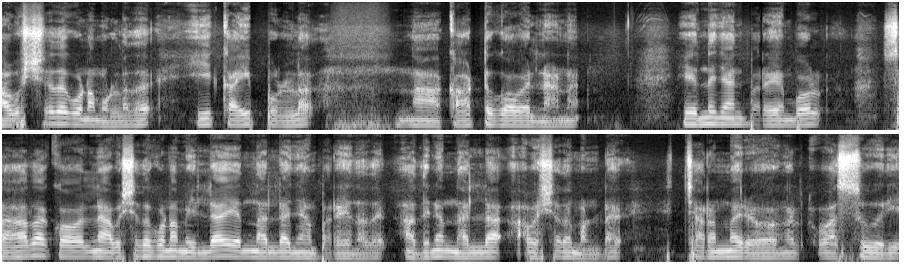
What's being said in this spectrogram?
ഔഷധ ഗുണമുള്ളത് ഈ കയ്പുള്ള കാട്ടുകോവലിനാണ്. എന്ന് ഞാൻ പറയുമ്പോൾ സാധാ കോവലിന് ഔഷധ ഗുണമില്ല എന്നല്ല ഞാൻ പറയുന്നത്. അതിനും നല്ല ഔഷധമുണ്ട്. ചർമ്മരോഗങ്ങൾ വസൂരി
